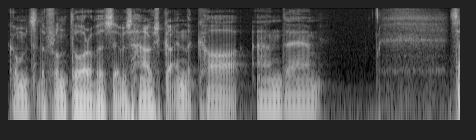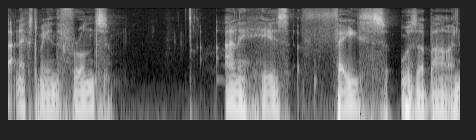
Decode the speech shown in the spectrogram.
come to the front door of us, of his house, got in the car, and um, sat next to me in the front. And his face was about an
